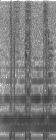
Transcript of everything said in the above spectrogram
you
